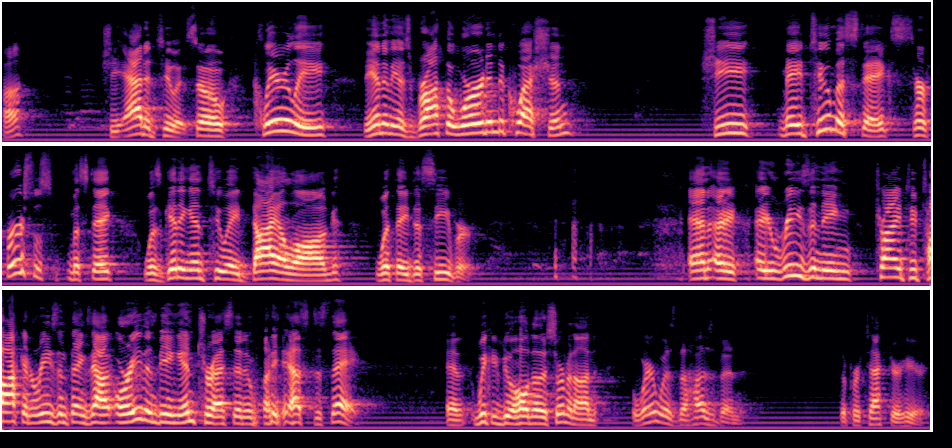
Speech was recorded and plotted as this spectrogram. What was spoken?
Huh? She added to it. So clearly, the enemy has brought the word into question. She made two mistakes. Her first mistake was getting into a dialogue with a deceiver and a, a reasoning, trying to talk and reason things out, or even being interested in what he has to say. And we could do a whole other sermon on where was the husband, the protector here?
